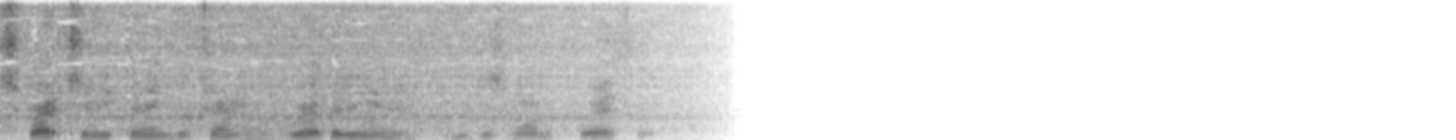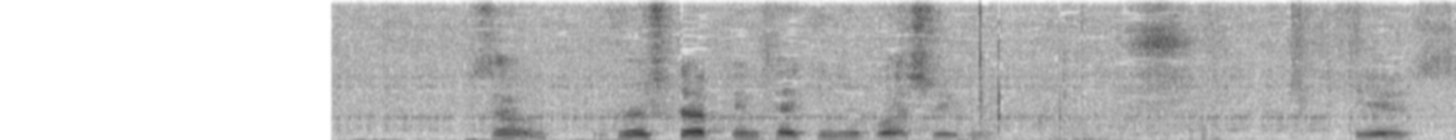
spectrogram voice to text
scratch anything. We're trying to rub it in. You just want to press it. So, first step in taking your blood sugar is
